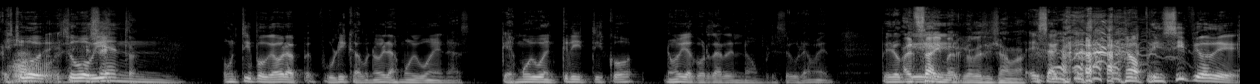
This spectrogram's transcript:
Estuvo, Oh, estuvo ¿qué es bien un tipo que ahora publica novelas muy buenas, que es muy buen crítico, no me voy a acordar del nombre seguramente. Pero que- Alzheimer, creo que se llama. Exacto. No, principio de...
